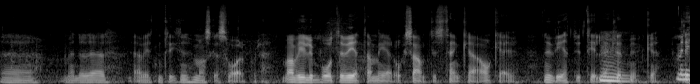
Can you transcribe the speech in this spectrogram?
Eh, Men det där, jag vet inte riktigt hur man ska svara på det. Man vill ju både veta mer och samtidigt tänka, okej, nu vet vi tillräckligt Mm. mycket. Men det går-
